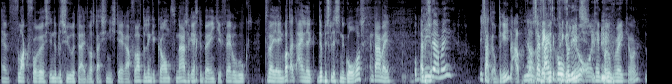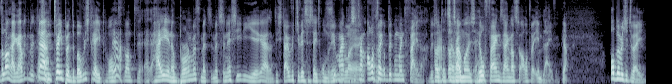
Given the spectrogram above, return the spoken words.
En vlak voor rust in de blessuretijd was daar Sinisterra vanaf de linkerkant naar zijn rechterbeentje, verre hoek, 2-1. Wat uiteindelijk de beslissende goal was. En daarmee, Op Hebben drie ze- daarmee? die staat op drie. Nou, Nou, dat zijn vijfde goal verlies. Geen bovenweekje hoor. Belangrijk, nou, er Ja. zijn nu twee punten boven de streep. Want, Ja. want hij en ook Bournemouth met, met Senesi, die, eh, ja, dat die stuivertje wisten steeds onderin. Maar ze staan alle Ja. twee op dit moment veilig. Dus Oh, daar- dat dat, zou mooi zijn. heel fijn zijn dat ze alle twee in blijven. Ja. Op nummertje twee.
